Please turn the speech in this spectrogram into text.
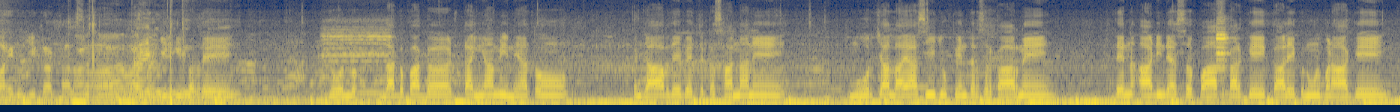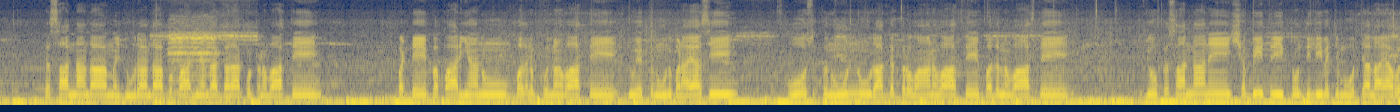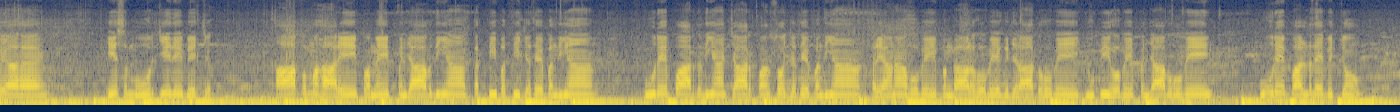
ਵਾਹਿਗੁਰੂ ਜੀ ਕਾ ਖਾਲਸਾ ਵਾਹਿਗੁਰੂ ਜੀ ਕੀ ਫਤਿਹ। ਜੋ ਲਗਭਗ ਢਾਈਆਂ ਮਹੀਨਿਆਂ ਤੋਂ ਪੰਜਾਬ ਦੇ ਵਿੱਚ ਕਿਸਾਨਾਂ ਨੇ ਮੋਰਚਾ ਲਾਇਆ ਸੀ ਜੋ ਕੇਂਦਰ ਸਰਕਾਰ ਨੇ ਤਿੰਨ ਆਰਡੀਨੈਂਸ ਪਾਸ ਕਰਕੇ ਕਾਲੇ ਕਾਨੂੰਨ ਬਣਾ ਕੇ ਕਿਸਾਨਾਂ ਦਾ ਮਜ਼ਦੂਰਾਂ ਦਾ ਵਪਾਰੀਆਂ ਦਾ ਗਲਾ ਘੁੱਟਣ ਵਾਸਤੇ ਵੱਡੇ ਵਪਾਰੀਆਂ ਨੂੰ ਵਧਣ ਫੁੱਲਣ ਵਾਸਤੇ ਜੋ ਇਹ ਕਾਨੂੰਨ ਬਣਾਇਆ ਸੀ ਉਸ ਕਾਨੂੰਨ ਨੂੰ ਰੱਦ ਕਰਵਾਉਣ ਵਾਸਤੇ, ਬਦਲਣ ਵਾਸਤੇ ਜੋ ਕਿਸਾਨਾਂ ਨੇ 26 ਤਰੀਕ ਤੋਂ ਦਿੱਲੀ ਵਿੱਚ ਮੋਰਚਾ ਲਾਇਆ ਹੋਇਆ ਹੈ, ਇਸ ਮੋਰਚੇ ਦੇ ਵਿੱਚ ਆਪ ਮਹਾਰੇ ਭਵੇਂ ਪੰਜਾਬ ਦੀਆਂ 31 32 ਜਥੇਬੰਦੀਆਂ, ਪੂਰੇ ਭਾਰਤ ਦੀਆਂ 4-500 ਜਥੇਬੰਦੀਆਂ, ਹਰਿਆਣਾ ਹੋਵੇ, ਬੰਗਾਲ ਹੋਵੇ, ਗੁਜਰਾਤ ਹੋਵੇ ਯੂਪੀ ਹੋਵੇ, ਪੰਜਾਬ ਹੋਵੇ, ਪੂਰੇ ਵਰਲਡ ਦੇ ਵਿੱਚੋਂ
